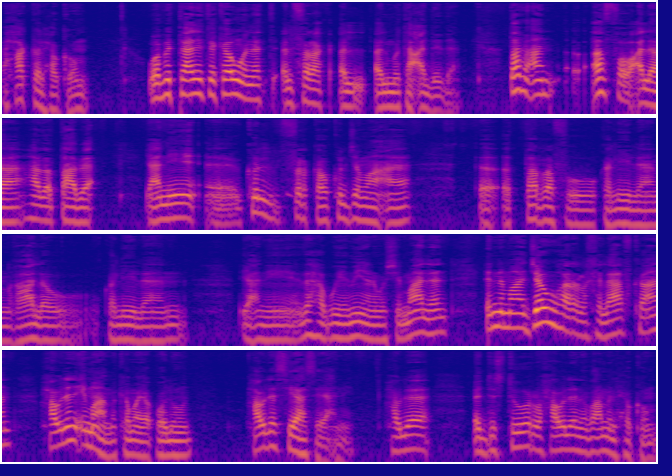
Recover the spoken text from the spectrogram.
حق الحكم. وبالتالي تكونت الفرق المتعددة. طبعا أضفوا على هذا الطابع. يعني آه، كل فرقة وكل جماعة اتطرفوا آه، قليلا غالوا قليلا يعني ذهبوا يمينا وشمالا. إنما جوهر الخلاف كان حول الإمامة كما يقولون حول السياسة يعني حول الدستور وحول نظام الحكم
